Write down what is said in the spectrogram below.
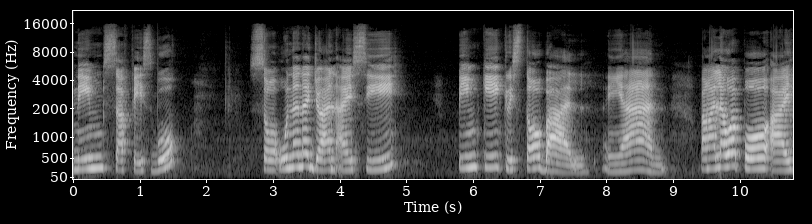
names sa Facebook. So, una na dyan ay si Pinky Cristobal. Ayan. Pangalawa po ay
